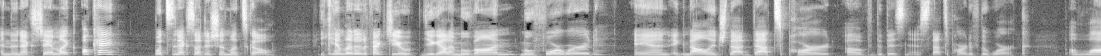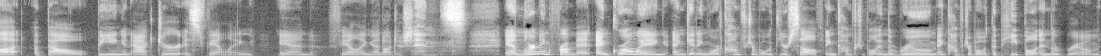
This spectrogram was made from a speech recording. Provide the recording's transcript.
And the next day I'm like, okay, what's the next audition? Let's go. You can't let it affect you. You gotta move on, move forward, and acknowledge that that's part of the business, that's part of the work. A lot about being an actor is failing and failing at auditions and learning from it and growing and getting more comfortable with yourself and comfortable in the room and comfortable with the people in the room.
